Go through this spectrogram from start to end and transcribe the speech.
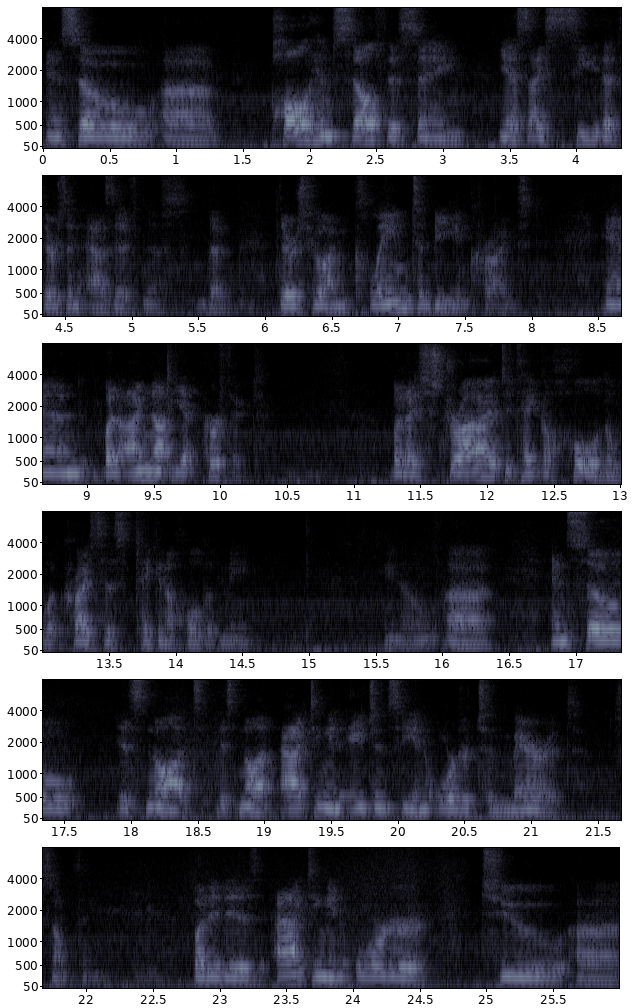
And so uh, Paul himself is saying, Yes, I see that there's an as ifness, that there's who I'm claimed to be in Christ, and but I'm not yet perfect. But I strive to take a hold of what Christ has taken a hold of me. You know, uh, and so it's not it's not acting in agency in order to merit something but it is acting in order to uh,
